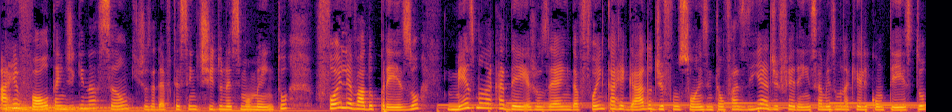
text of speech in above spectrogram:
a revolta, a indignação que José deve ter sentido nesse momento. Foi levado preso, mesmo na cadeia. José ainda foi encarregado de funções, então fazia a diferença mesmo naquele contexto.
